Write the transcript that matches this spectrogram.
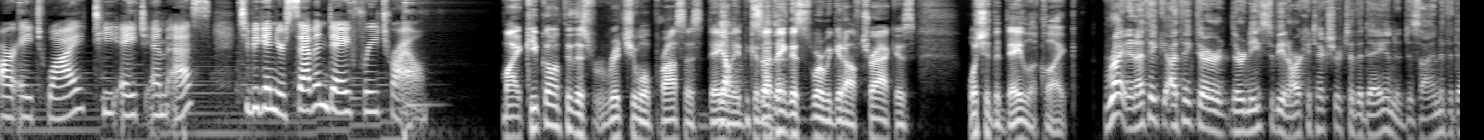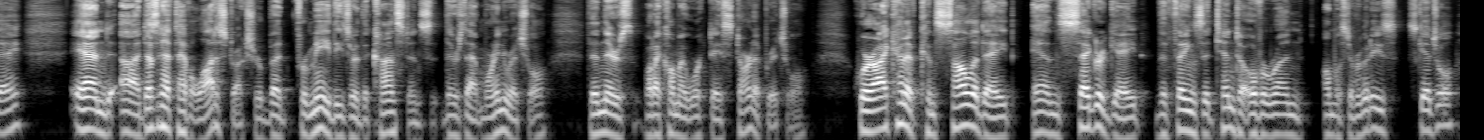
R H Y T H M S, to begin your seven day free trial. Mike, keep going through this ritual process daily Yeah, because so I think this is where we get off track. Is what should the day look like? Right, and I think I think there there needs to be an architecture to the day and a design of the day, and uh, doesn't have to have a lot of structure. But for me, these are the constants. There's that morning ritual. Then there's what I call my workday startup ritual, where I kind of consolidate and segregate the things that tend to overrun almost everybody's schedule,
